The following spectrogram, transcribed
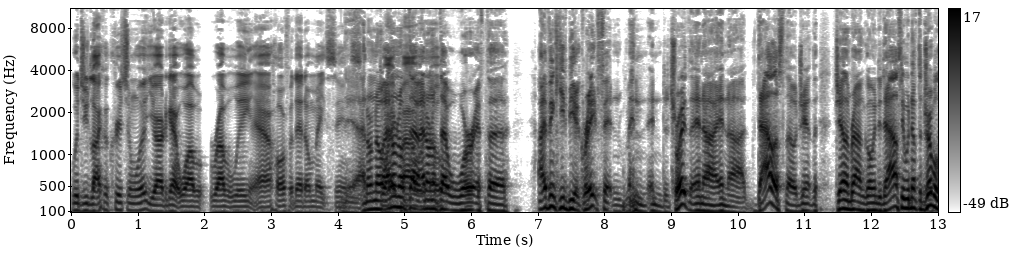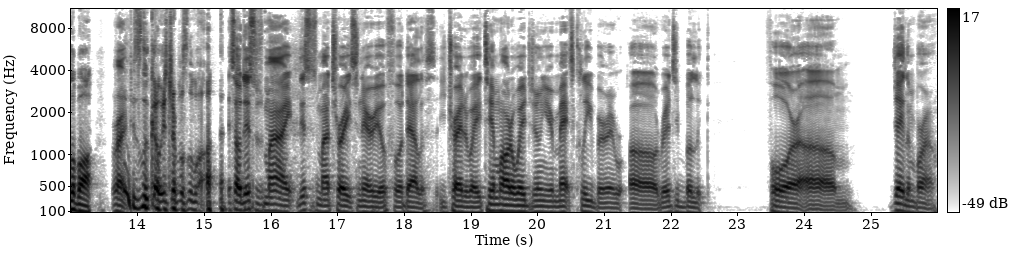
Would you like a Christian Wood? You already got Rob- Robert Williams, Al Horford. That don't make sense. Yeah, I don't know. I don't know if that. I don't know if that were if the. I think he'd be a great fit in in, in Detroit in uh, in uh, Dallas though. J- Jaylen Brown going to Dallas, he wouldn't have to dribble the ball. Right. because Luke always dribbles the ball. So this was my this is my trade scenario for Dallas. You traded away Tim Hardaway Jr., Max Kleber, and uh, Reggie Bullock for um, Jaylen Brown.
